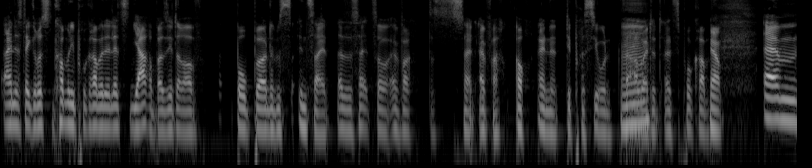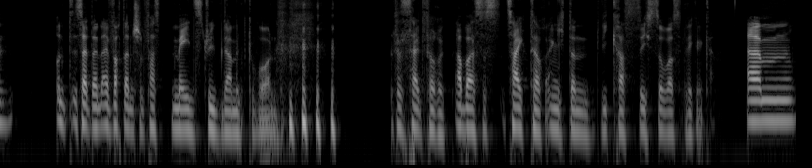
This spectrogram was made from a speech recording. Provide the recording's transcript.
eines der größten Comedy-Programme der letzten Jahre basiert darauf. Bo Burnhams Inside. Also es ist halt so einfach, das ist halt einfach auch eine Depression verarbeitet als Programm. Mhm. Ja. Ähm, und ist halt dann einfach dann schon fast Mainstream damit geworden. das ist halt verrückt. Aber es ist, zeigt auch eigentlich dann, wie krass sich sowas entwickeln kann. Ähm,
